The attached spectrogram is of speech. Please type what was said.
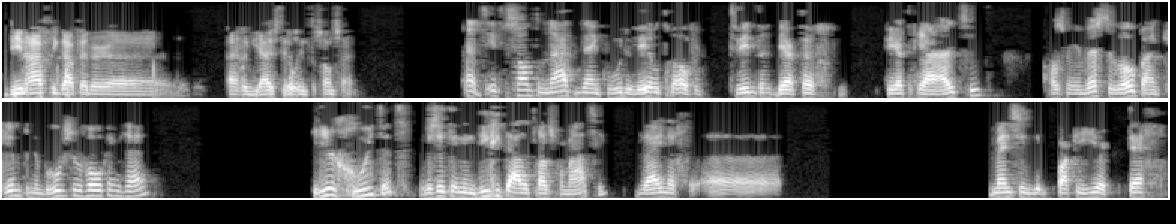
Die in Afrika verder uh, eigenlijk juist heel interessant zijn. Ja, het is interessant om na te denken hoe de wereld er over 20, 30, 40 jaar uitziet. Als we in West-Europa een krimpende beroepsbevolking zijn. Hier groeit het. We zitten in een digitale transformatie. Weinig uh, mensen pakken hier tech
